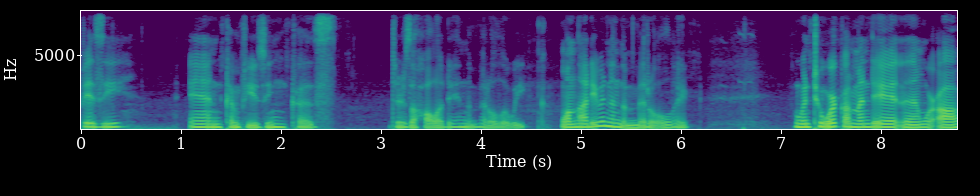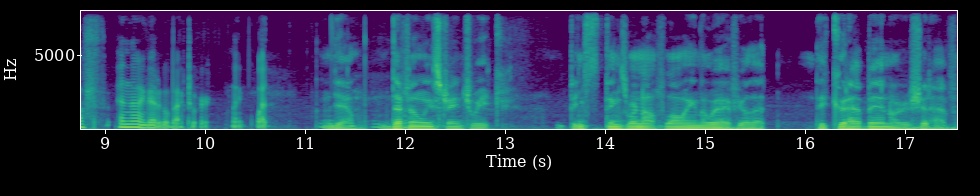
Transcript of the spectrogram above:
Busy and confusing because there's a holiday in the middle of the week. Well, not even in the middle. Like, I went to work on Monday and then we're off, and then I got to go back to work. Like, what? Yeah, definitely strange week. Things things were not flowing the way I feel that they could have been or should have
